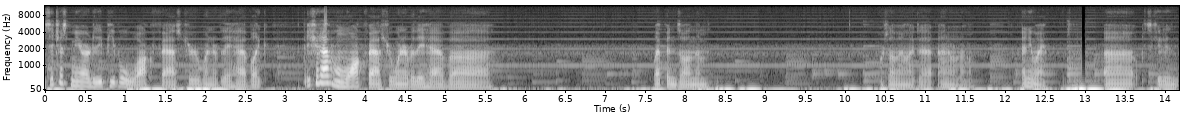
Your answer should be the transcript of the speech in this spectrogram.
Is it just me, or do these people walk faster whenever they have, like... They should have them walk faster whenever they have, uh... Weapons on them. Or something like that. I don't know. Anyway. Uh, let's get in...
